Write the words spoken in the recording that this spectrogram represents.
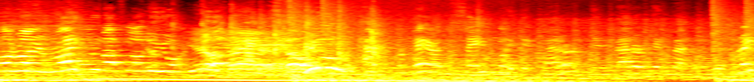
are running right through Buffalo, New York. You have to prepare the same way. Get better, get better, get better. Great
